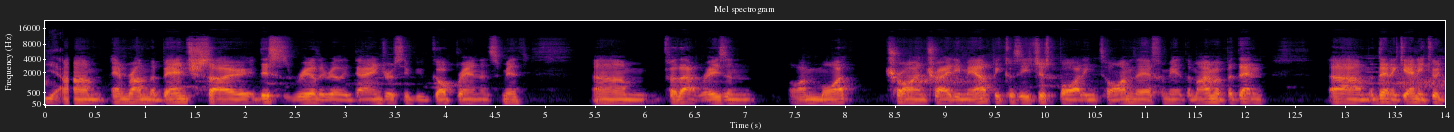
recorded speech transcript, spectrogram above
yeah, um, and run the bench. So this is really really dangerous if you've got Brandon Smith. Um, for that reason, I might try and trade him out because he's just biding time there for me at the moment. But then um, then again, he could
